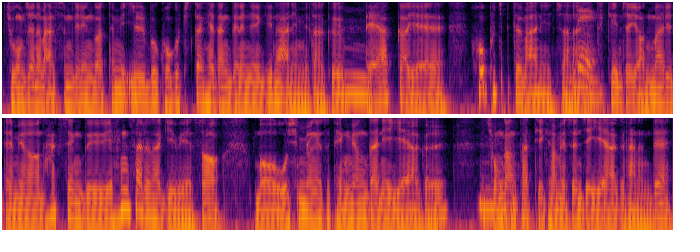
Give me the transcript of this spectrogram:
조금 전에 말씀드린 것 같으면 일부 고급 식당 해당되는 얘기는 아닙니다. 그 대학가에 호프집들 많이 있잖아요. 음. 네. 특히 이제 연말이 되면 학생들이 행사를 하기 위해서 뭐 50명에서 100명 단위 예약을 음. 종강 파티 겸해서 이제 예약을 하는데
